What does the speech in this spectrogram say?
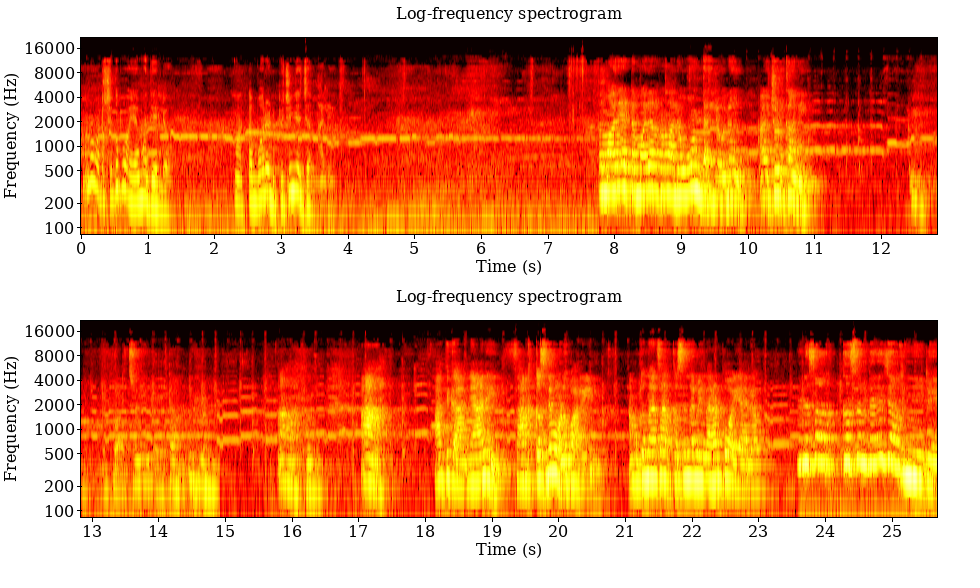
നമ്മൾ ഓട്ടർഷക്ക് പോയാൽ മതിയല്ലോ. മട്ടം പോലെ എടുപ്പിച്ചും ചെന്നാൽ ഏട്ടന്മാര് ഏട്ടന്മാരെ ഇറങ്ങണ നല്ലോണം ഉണ്ടല്ലോ ഓന് അയച്ചു കൊടുക്കാനേ. കേട്ടോ ആ ആ ആത്തിക്ക ഞാനേ സർക്കസിന് പോണ പറയുന്നു നമുക്ക് എന്നാൽ സർക്കസിന് വൈകുന്നേരം പോയാലോ? പിന്നെ സർക്കസിന്റെ അറിഞ്ഞില്ലേ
